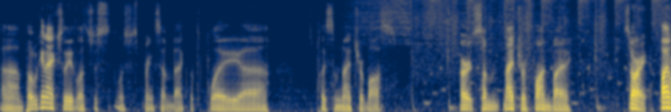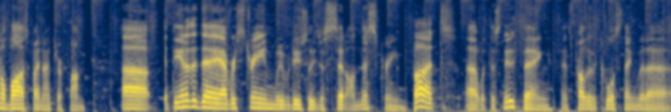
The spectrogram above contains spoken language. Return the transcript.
um, but we can actually let's just let's just bring something back. Let's play uh, let's play some Nitro Boss or some Nitro Fun by Sorry, Final Boss by Nitro Fun. Uh, at the end of the day, every stream we would usually just sit on this screen, but uh, with this new thing, it's probably the coolest thing that uh,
